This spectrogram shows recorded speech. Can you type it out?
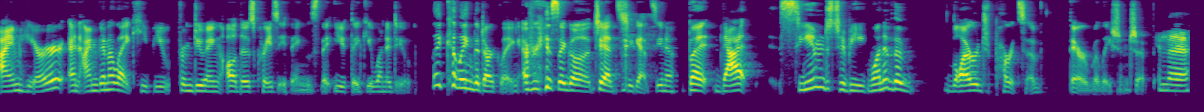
I'm here and I'm to like keep you from doing all those crazy things that you think you want to do, like killing the Darkling every single chance she gets, you know. But that seemed to be one of the large parts of their relationship. In the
